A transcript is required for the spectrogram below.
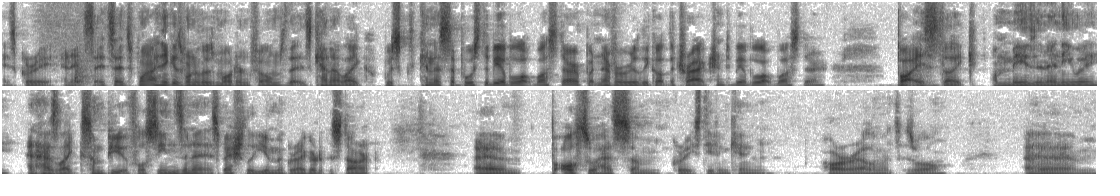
it's great, and it's it's it's one. I think it's one of those modern films that is kind of like was kind of supposed to be a blockbuster, but never really got the traction to be a blockbuster. But it's like amazing anyway, and has like some beautiful scenes in it, especially Ewan McGregor at the start. Um, but also has some great Stephen King horror elements as well. Um,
